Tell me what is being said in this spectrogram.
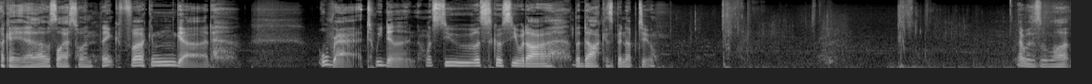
Okay, yeah, that was the last one. Thank fucking God. Alright, we done. Let's do, let's go see what uh, the doc has been up to. That was a lot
